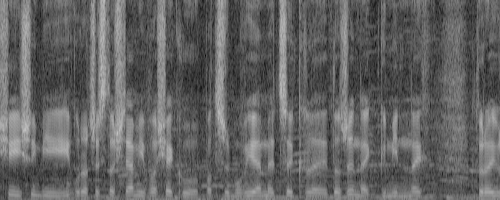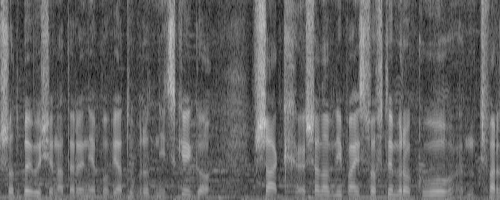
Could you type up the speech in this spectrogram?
Dzisiejszymi uroczystościami w Osieku podsumowujemy cykl dożynek gminnych, które już odbyły się na terenie powiatu brodnickiego. Wszak, Szanowni Państwo, w tym roku 4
